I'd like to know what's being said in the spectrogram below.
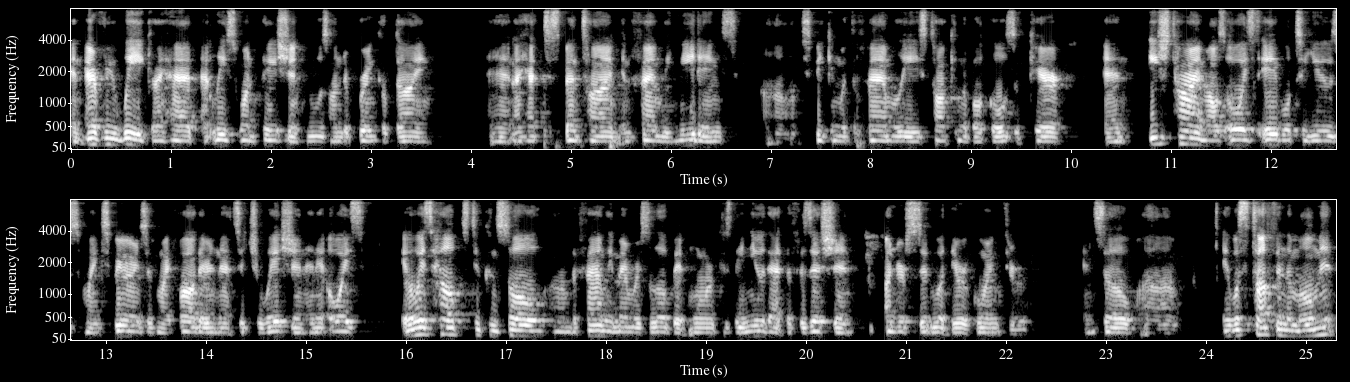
And every week I had at least one patient who was on the brink of dying. And I had to spend time in family meetings, uh, speaking with the families, talking about goals of care. And each time I was always able to use my experience with my father in that situation. And it always it always helped to console um, the family members a little bit more because they knew that the physician understood what they were going through. And so um, it was tough in the moment,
